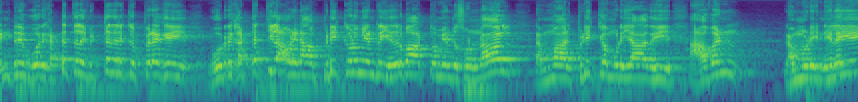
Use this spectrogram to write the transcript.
என்று ஒரு கட்டத்தில் விட்டதற்கு பிறகு ஒரு கட்டத்தில் அவனை நாம் பிடிக்கணும் என்று எதிர்பார்த்தோம் என்று சொன்னால் நம்மால் பிடிக்க முடியாது. அவன் நம்முடைய நிலையை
